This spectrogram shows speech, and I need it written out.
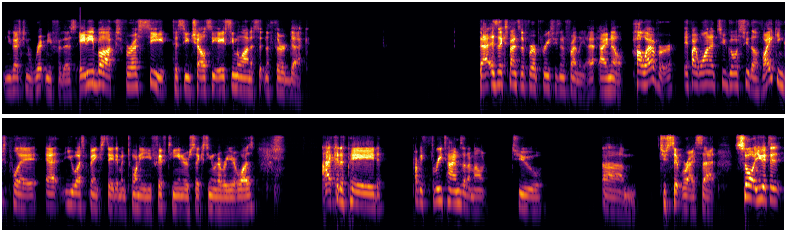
and you guys can rip me for this 80 bucks for a seat to see Chelsea AC Milan sit in the third deck. That is expensive for a preseason friendly. I, I know. However, if I wanted to go see the Vikings play at US Bank Stadium in 2015 or 16, whatever year it was, I could have paid probably three times that amount to um, to sit where I sat. So you get to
